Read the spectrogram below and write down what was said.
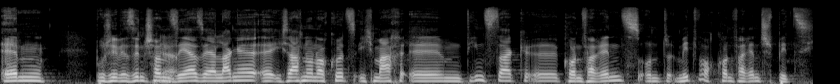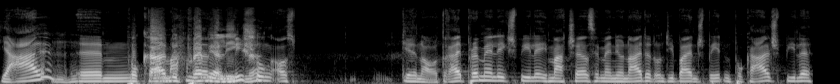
Ähm, Buschi, wir sind schon Ja. sehr, sehr lange. Äh, Ich sage nur noch kurz, ich mache ähm, Dienstag äh, Konferenz und Mittwoch Konferenz Spezial. Ähm, Mhm. Pokal da mit Premier eine League, ne? Mischung aus Genau, drei Premier League-Spiele. Ich mache Chelsea, Man United und die beiden späten Pokalspiele.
